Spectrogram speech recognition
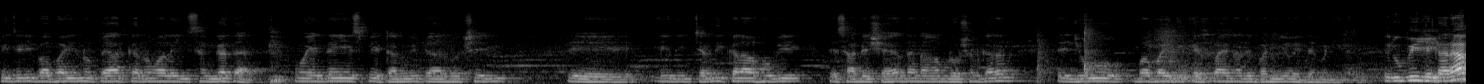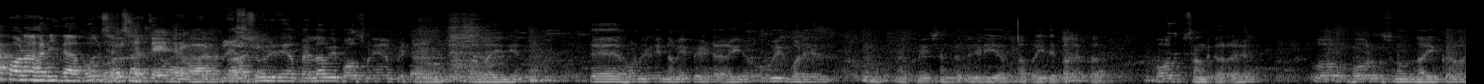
ਕਿ ਜਿਹੜੀ ਬਾਬਾ ਜੀ ਨੂੰ ਪਿਆਰ ਕਰਨ ਵਾਲੀ ਸੰਗਤ ਹੈ ਉਹ ਇਦਾਂ ਹੀ ਇਸ ਭੇਟਾਂ ਨੂੰ ਵੀ ਪਿਆਰ ਬਖਸ਼ੇ ਜੀ ਤੇ ਇਹਦੀ ਚੜ੍ਹਦੀ ਕਲਾ ਹੋਵੇ। ਤੇ ਸਾਡੇ ਸ਼ਹਿਰ ਦਾ ਨਾਮ ਰੋਸ਼ਨ ਕਰਨ ਤੇ ਜੋ ਬਾਬਾ ਜੀ ਦੀ ਕਿਰਪਾ ਇਹਨਾਂ ਦੇ ਬਣੀ ਹੋਏ ਇਦਾਂ ਬਣੀ ਰਹੇ। ਰੂਬੀ ਜੀ। ਕਰਾ ਪੌਣਾ ਹਰੀ ਦਾ ਬੋਲ ਸੱਚੇ। ਆਸ਼ੂ ਜੀ ਦੀਆਂ ਪਹਿਲਾਂ ਵੀ ਬਹੁਤ ਸੁਣੀਆਂ ਭੇਟਾਂ ਬਾਬਾ ਜੀ ਦੀਆਂ। ਤੇ ਹੁਣ ਜਿਹੜੀ ਨਵੀਂ ਭੇਟ ਆ ਰਹੀ ਆ ਉਹ ਵੀ ਬੜੇ ਆਪਣੀ ਸੰਗਤ ਜਿਹੜੀ ਆ ਬਾਬਾ ਜੀ ਦੇ ਭਗਤ ਬਹੁਤ ਪਸੰਦ ਕਰ ਰਹੇ ਆ। ਉਹ ਹੋਰ ਉਸ ਨੂੰ ਲਾਈਕ ਕਰੋ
